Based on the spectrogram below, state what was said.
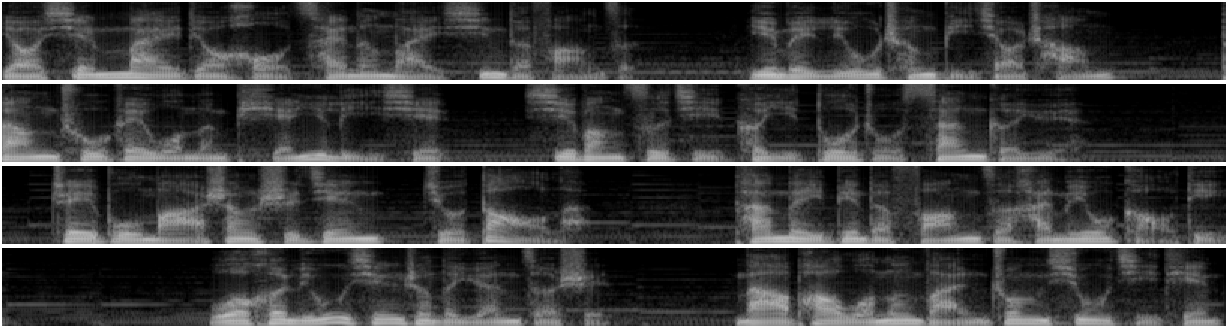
要先卖掉后才能买新的房子，因为流程比较长。当初给我们便宜了一些，希望自己可以多住三个月。这不，马上时间就到了，他那边的房子还没有搞定。我和刘先生的原则是，哪怕我们晚装修几天，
